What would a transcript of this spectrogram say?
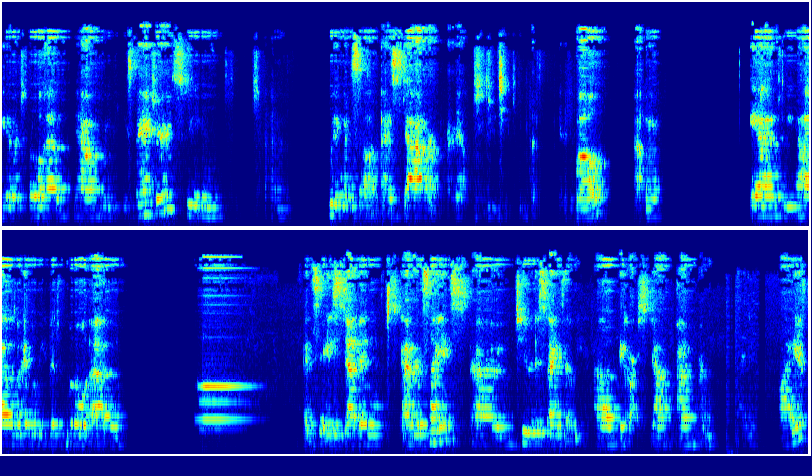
We have a total of now three case managers who um, including myself as staff are part of LGBT as well. Um, and we have, I believe, a total of, I'd say, seven scattered sites. Um, two of the sites that we have, they are staffed um, from five.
